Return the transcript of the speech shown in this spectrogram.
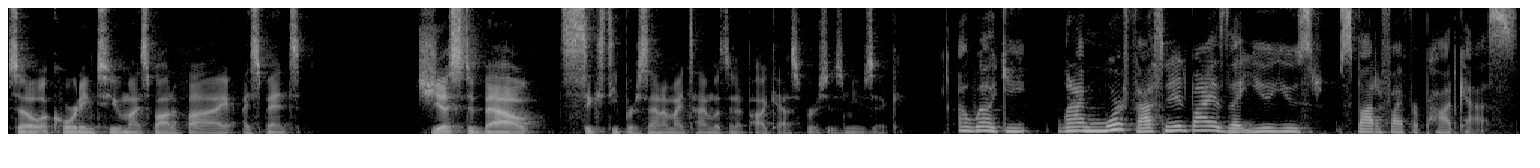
so according to my Spotify, I spent just about 60% of my time listening to podcasts versus music. oh well you what i'm more fascinated by is that you use spotify for podcasts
